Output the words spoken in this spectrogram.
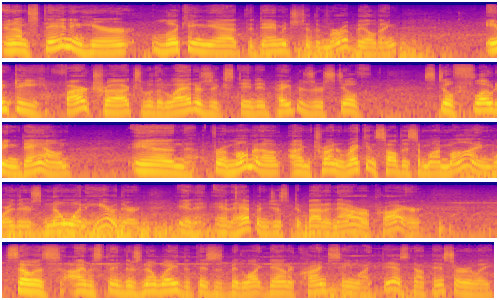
and I'm standing here looking at the damage to the Murrah building. Empty fire trucks with their ladders extended, papers are still, still floating down. And for a moment, I'm, I'm, trying to reconcile this in my mind where there's no one here. There, it had happened just about an hour prior. So as I was thinking, there's no way that this has been locked down a crime scene like this, not this early.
